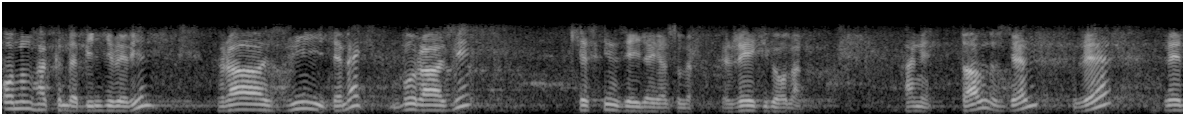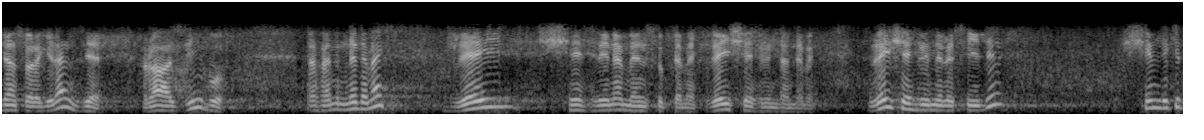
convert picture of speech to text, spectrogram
onun hakkında bilgi vereyim. Razi demek, bu Razi keskin Z ile yazılır. R gibi olan. Hani dal, zel, R, R'den sonra gelen Z. Razi bu. Efendim ne demek? Rey şehrine mensup demek. Rey şehrinden demek. Rey şehri neresiydi? Şimdiki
